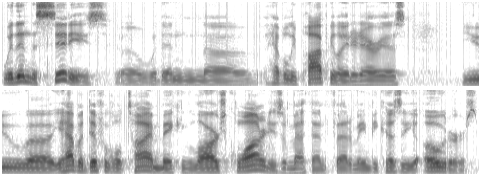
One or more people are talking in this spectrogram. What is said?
Within the cities, uh, within uh, heavily populated areas, you, uh, you have a difficult time making large quantities of methamphetamine because of the odors,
